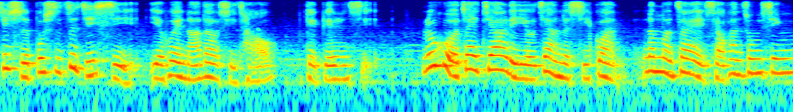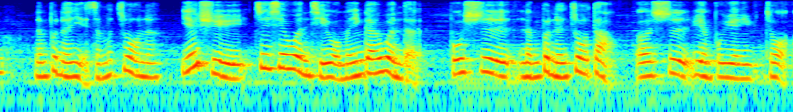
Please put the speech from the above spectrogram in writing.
即使不是自己洗，也会拿到洗槽给别人洗。如果在家里有这样的习惯，那么在小贩中心能不能也这么做呢？也许这些问题我们应该问的。不是能不能做到，而是愿不愿意做。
